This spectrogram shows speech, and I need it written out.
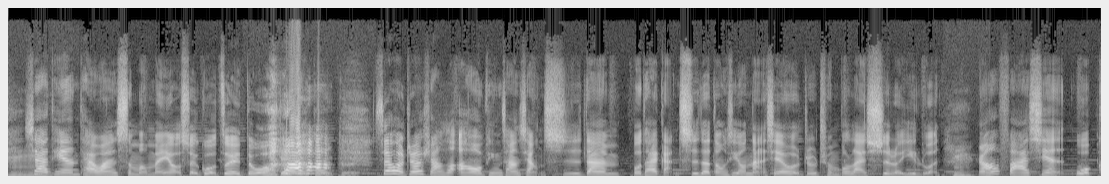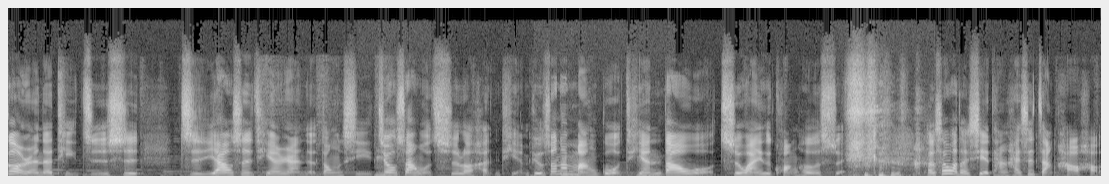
嗯夏天台湾什么没有，水果最多，对对对，所以我就想说啊，我平常想吃但不太敢吃的东西有哪些，我就全部来试了一轮。嗯然后发现我个人的体质是，只要是天然的东西，嗯就算我吃了很甜，比如说那嗯芒果甜到我吃完一直狂喝水，可是我的血糖还是长好好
